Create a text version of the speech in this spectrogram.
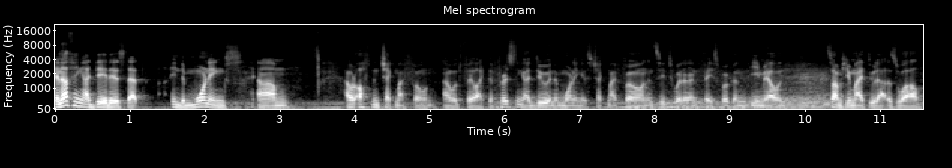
another thing I did is that in the mornings, um, I would often check my phone. I would feel like the first thing I do in the morning is check my phone and see Twitter and Facebook and email, and some of you might do that as well.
